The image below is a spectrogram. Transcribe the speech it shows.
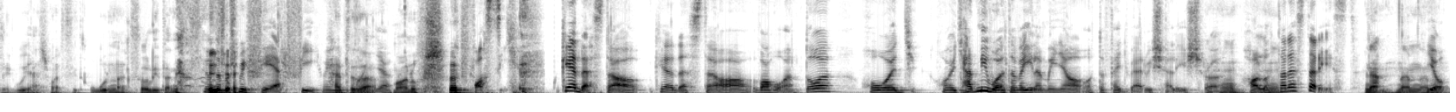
Ezek Gulyás Marcit úrnak szólítani. jó, de most mi férfi, mi Hát ez mondja? a manus. faszi. Kérdezte a, kérdezte a Vahontól, hogy, hogy hát mi volt a véleménye ott a fegyverviselésről. Uh-huh, Hallottad mhm. ezt a részt? Nem, nem, nem. Jó.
